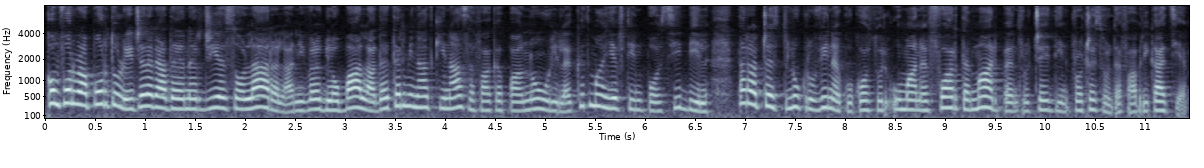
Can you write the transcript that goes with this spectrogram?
Conform raportului, cererea de energie solară la nivel global a determinat China să facă panourile cât mai ieftin posibil, dar acest lucru vine cu costuri umane foarte mari pentru cei din procesul de fabricație.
